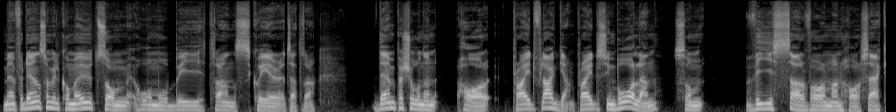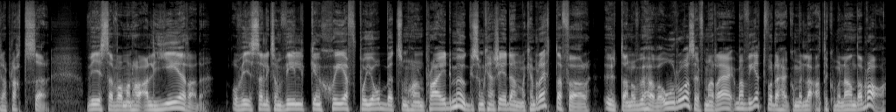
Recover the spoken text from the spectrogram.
Men för den som vill komma ut som homo, bi, trans, queer etc. Den personen har Pride-flaggan, Pride-symbolen som visar var man har säkra platser. Visar var man har allierade och visar liksom vilken chef på jobbet som har en Pride-mugg som kanske är den man kan berätta för utan att behöva oroa sig för man, man vet vad det här kommer, att det kommer landa bra.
